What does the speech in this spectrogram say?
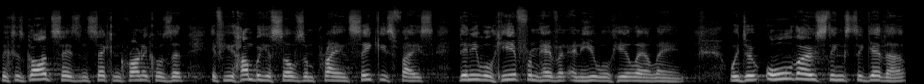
because God says in Second Chronicles that if you humble yourselves and pray and seek his face, then he will hear from heaven and he will heal our land. We do all those things together,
